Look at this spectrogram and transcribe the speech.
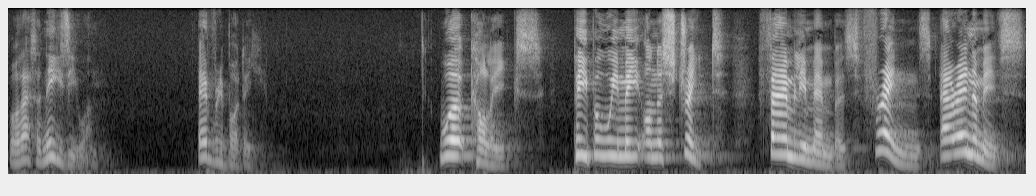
Well, that's an easy one. Everybody. Work colleagues, people we meet on the street, family members, friends, our enemies.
